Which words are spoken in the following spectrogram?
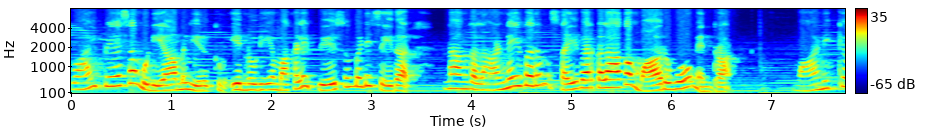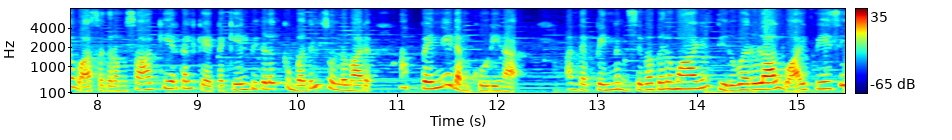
வாய் பேச முடியாமல் இருக்கும் என்னுடைய மகளை பேசும்படி செய்தால் நாங்கள் அனைவரும் சைவர்களாக மாறுவோம் என்றான். மாணிக்க வாசகரும் சாக்கியர்கள் கேட்ட கேள்விகளுக்கு பதில் சொல்லுமாறு அப்பெண்ணிடம் கூறினார். அந்த பெண்ணும் சிவபெருமானின் திருவருளால் வாய்ப்பேசி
